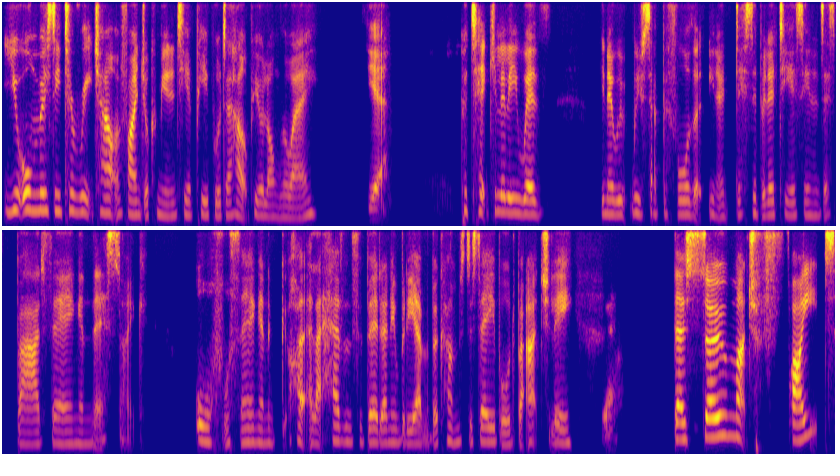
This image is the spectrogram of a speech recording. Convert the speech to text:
you almost need to reach out and find your community of people to help you along the way. Yeah, particularly with you know we, we've said before that you know disability is seen as this bad thing and this like awful thing and like heaven forbid anybody ever becomes disabled but actually Yeah. there's so much fight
